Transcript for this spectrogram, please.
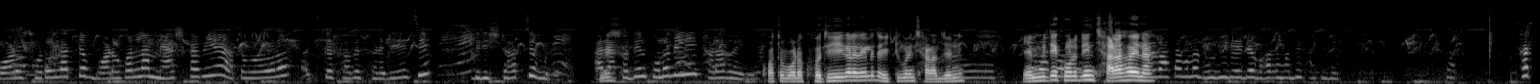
বড় ছোটোবেলাতে বড় করলাম ম্যাশ খাবিয়ে এত বড় বড়। আজকে সবে ছেড়ে দিয়েছি বৃষ্টি হচ্ছে বলে আর। এতদিন কোনো দিনই ছাড়া হয়নি। কত বড় ক্ষতি হয়ে গেল দেখলে তো একটুখানি ছাড়ার জন্য। এমনিতে কোনোদিন ছাড়া হয় না। ওই বাচ্চাগুলো ঢুকিয়ে দিয়ে দে ঘরের মধ্যে খাটি দে। হাট,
